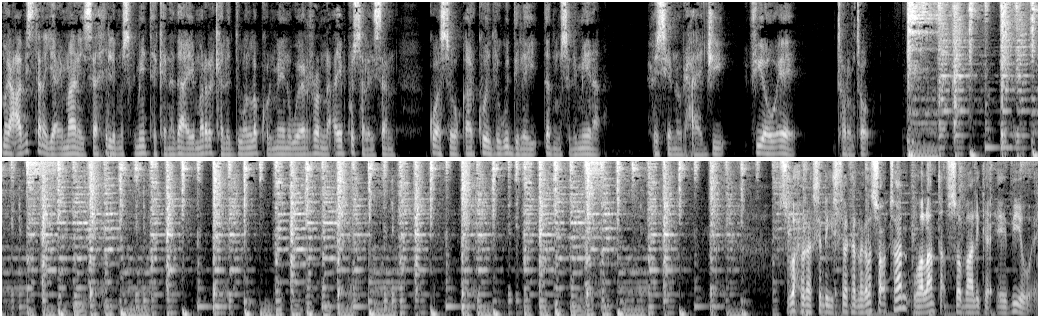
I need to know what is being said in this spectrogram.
Magacaabistan ayaa imaaneysa xilli muslimiinta kanada ay marar kala duwan la kulmeen weeraro nacayb ku salaysan kuwaas oo qaarkood lagu dilay dad muslimiina. Xuseen nuur xaaji v o a toronto subax wanagsan dhegeystayaal nagala socotaan. Waa laanta af soomaaliga ee v o a.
